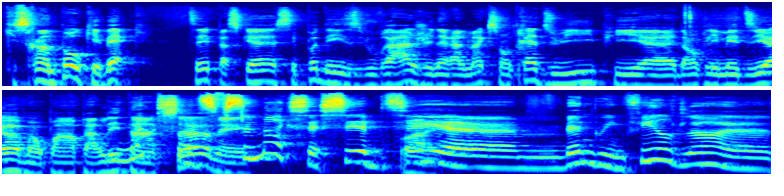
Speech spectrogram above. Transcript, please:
qui ne se rendent pas au Québec parce que c'est pas des ouvrages généralement qui sont traduits, puis euh, donc les médias vont pas en parler tant que ça. C'est difficilement accessible. Euh, ben Greenfield, là, euh,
